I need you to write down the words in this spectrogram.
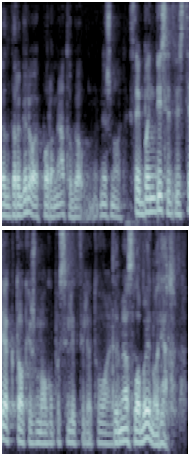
Bet dar galioja porą metų, gal nežinau. tiksliai. Tai bandysit vis tiek tokį žmogų pasilikti Lietuvoje. Tai ne? mes labai norėtume.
